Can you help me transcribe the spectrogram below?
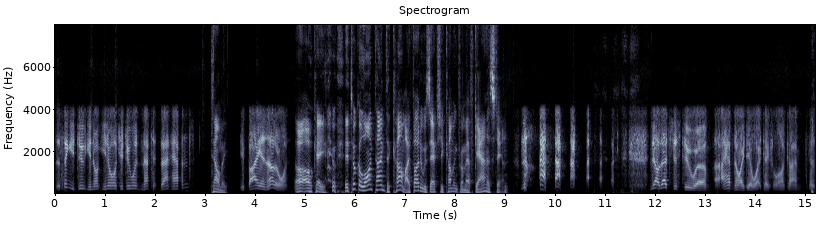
the thing you do, you know, you know what you do when that that happens. Tell me. You buy another one. Oh, okay. it took a long time to come. I thought it was actually coming from Afghanistan. No, that's just to. Uh, I have no idea why it takes a long time because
